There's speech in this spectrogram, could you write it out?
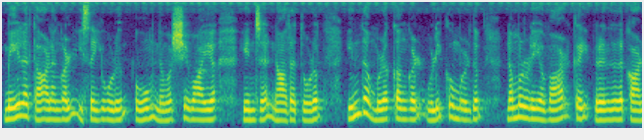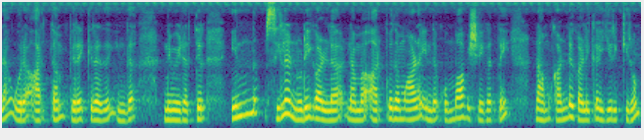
மேல தாளங்கள் இசையோடு ஓம் நம சிவாய என்ற நாதத்தோடும் இந்த முழக்கங்கள் ஒழிக்கும் பொழுது நம்மளுடைய வாழ்க்கை பிறந்ததற்கான ஒரு அர்த்தம் பிறக்கிறது இந்த நிமிடத்தில். இன்னும் சில நொடிகளில் நம்ம அற்புதமான இந்த கும்பாபிஷேகத்தை நாம் கண்டுகளிக்க இருக்கிறோம்.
